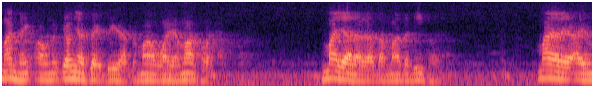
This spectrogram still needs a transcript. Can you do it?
မှတ်နိုင်အောင်လို့အကြောင်းရစိုက်ပေးတာသမာဝါယမခေါ်တယ်မှတ်ရတာကသမာသတိခေါ်တယ်မှတ်ရတဲ့အာယုံ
